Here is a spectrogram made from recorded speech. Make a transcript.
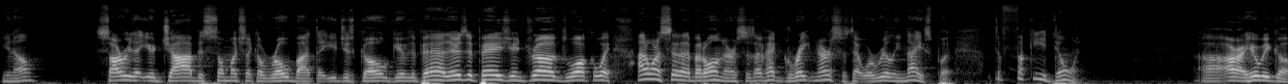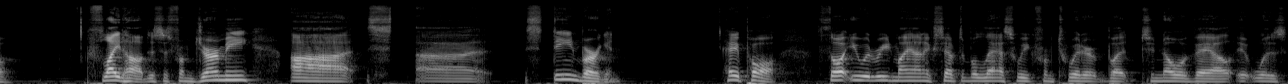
You know? Sorry that your job is so much like a robot that you just go give the pay. There's a patient, drugs, walk away. I don't want to say that about all nurses. I've had great nurses that were really nice, but what the fuck are you doing? Uh, all right, here we go. Flight Hub. This is from Jeremy uh, uh, Steenbergen. Hey, Paul. Thought you would read my unacceptable last week from Twitter, but to no avail. It was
